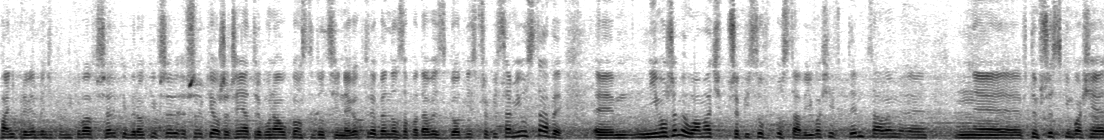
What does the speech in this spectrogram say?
pani premier będzie publikowała wszelkie wyroki, wszel- wszelkie orzeczenia Trybunału Konstytucyjnego, które będą zapadały zgodnie z przepisami ustawy. Em, Nie możemy łamać przepisów ustawy i właśnie w tym całym, e, e, w tym wszystkim właśnie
